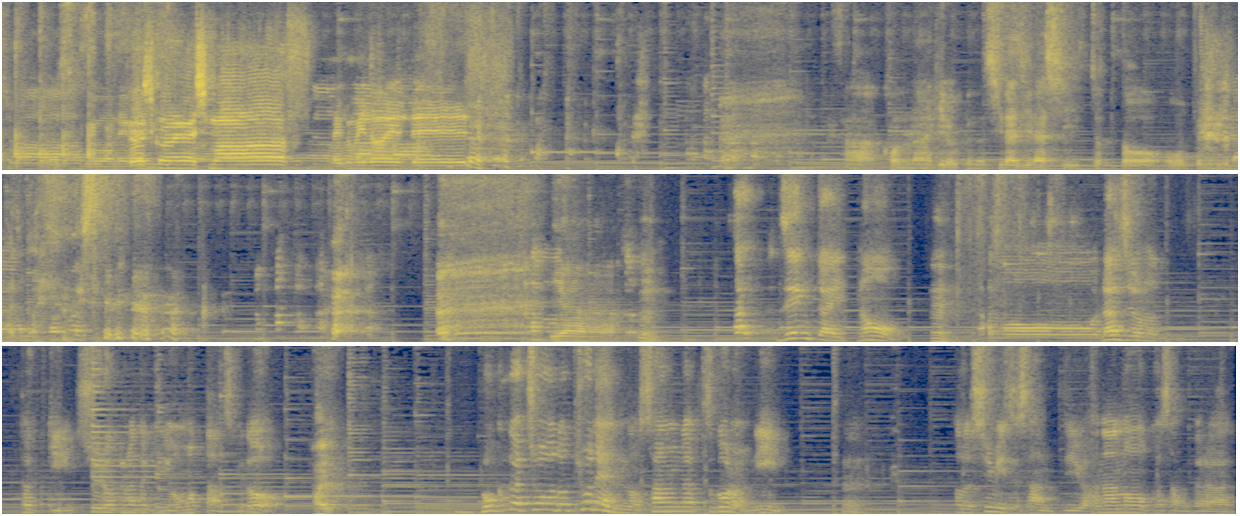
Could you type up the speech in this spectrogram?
いします。よろしくお願いします。めぐみ農園です。さあこんなひろくんの白々しいちょっとオープニングが始まりました いやーうんさ前回のうんあのーラジオの時収録の時に思ったんですけど、はい僕がちょうど去年の3月頃にうんその清水さんっていう花農家さんから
